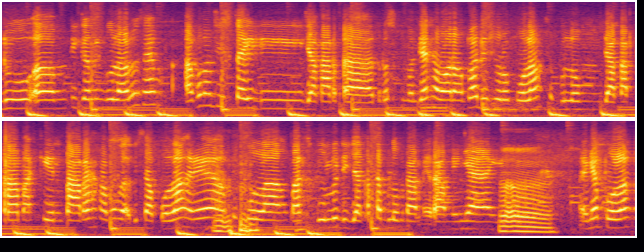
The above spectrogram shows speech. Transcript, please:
du, em, tiga minggu lalu saya aku masih stay di Jakarta. Terus kemudian sama orang tua disuruh pulang sebelum Jakarta makin parah kamu nggak bisa pulang. Akhirnya aku pulang pas dulu di Jakarta belum rame-ramenya gitu. Heeh. akhirnya pulang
